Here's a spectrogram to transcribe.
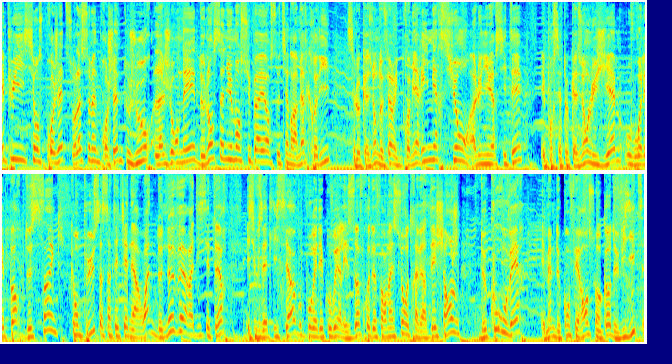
Et puis, si on se projette sur la semaine prochaine, toujours, la journée de l'enseignement supérieur se tiendra mercredi. C'est l'occasion de faire une première immersion à l'université. Et pour cette occasion, l'UJM ouvre les portes de 5 campus à Saint-Etienne et à Rouen de 9h à 17h. Et si vous êtes lycéen, vous pourrez découvrir les offres de formation au travers d'échanges, de cours ouverts et même de conférences ou encore de visites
